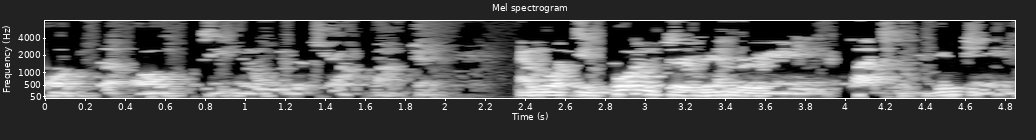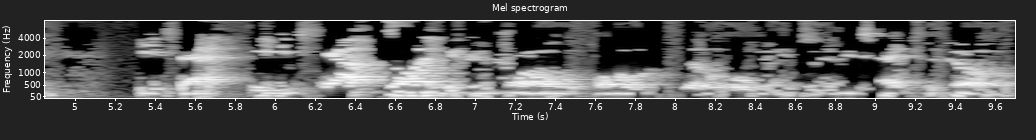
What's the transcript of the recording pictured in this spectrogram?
of the old signal with a strong function. And what's important to remember in classical conditioning is that it is outside the control of the organism, in this the dog.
